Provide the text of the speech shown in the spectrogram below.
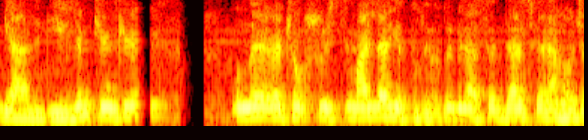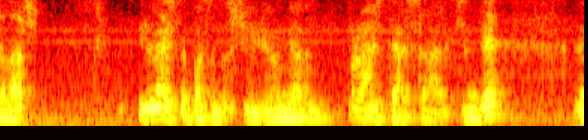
geldi diyelim. Çünkü bunlara evvel çok suistimaller yapılıyordu. Bilhassa ders veren hocalar, üniversite bazında söylüyorum yani branş dersi haricinde e,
